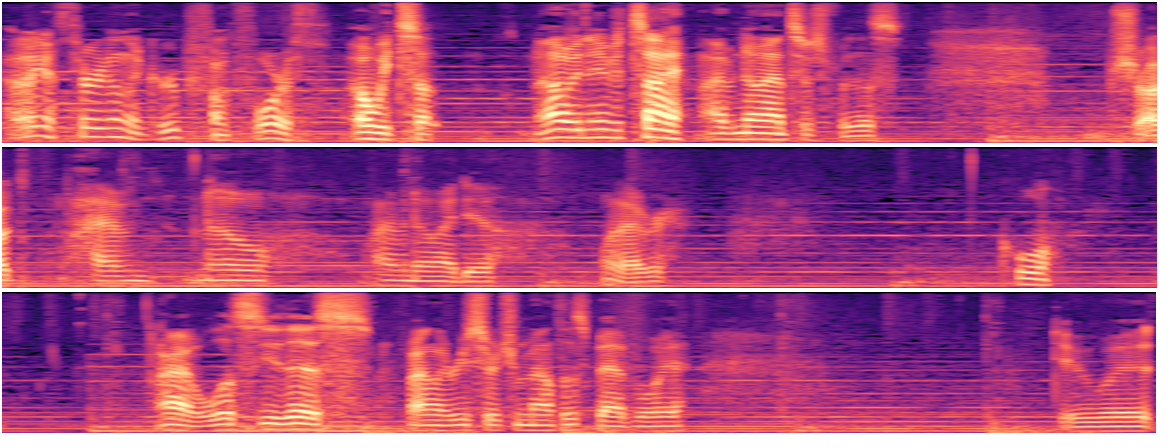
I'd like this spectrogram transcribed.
How did I get third in the group if I'm fourth? Oh, we t- no, we didn't even tie. I have no answers for this. Shrug. I have no, I have no idea. Whatever. Cool. All right, well let's do this. Finally research and mount this bad boy. Do it.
